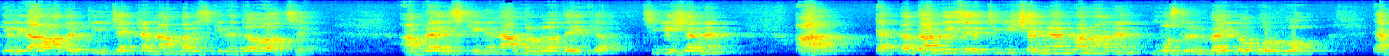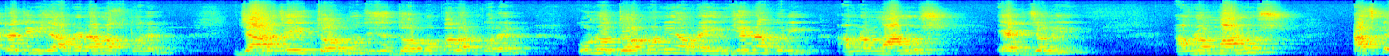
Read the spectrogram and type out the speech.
কিন্তু আমাদের তিন চারটা নাম্বার স্ক্রিনে দেওয়া আছে। আপনারা স্ক্রিনে নাম্বারগুলো দেখে চিকিৎসা নেন। আর একটা দাবি আছে চিকিৎসা নেন বা না নেন, মুসলিম ভাইকেও বলব, একটা জিনিস আপনারা নামাজ পড়েন। যার যে ধর্ম দিছে, ধর্ম পালন করেন, কোনো ধর্ম নিয়ে আমরা হিংসা না করি। আমরা মানুষ একজনই। আমরা মানুষ, আজকে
